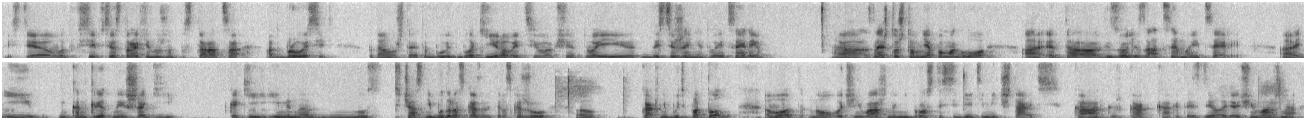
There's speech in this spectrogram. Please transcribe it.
То есть э, вот все, все страхи нужно постараться отбросить, потому что это будет блокировать вообще твои достижения твоей цели. А, знаешь, то, что мне помогло, а, это визуализация моей цели и конкретные шаги. Какие именно, ну, сейчас не буду рассказывать, расскажу э, как-нибудь потом. Вот. Но очень важно не просто сидеть и мечтать, как, как, как это сделать. Очень важно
